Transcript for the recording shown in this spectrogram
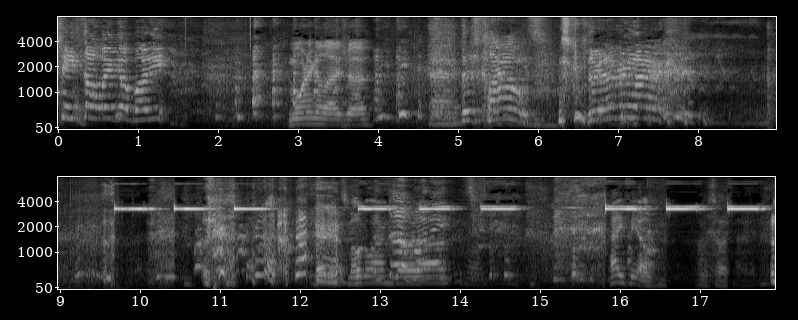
Chainsaw, wake up, buddy! Morning, Elijah. There's clowns! They're everywhere! Smoke alarm What's up, buddy? How you feel? I'm so tired. I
